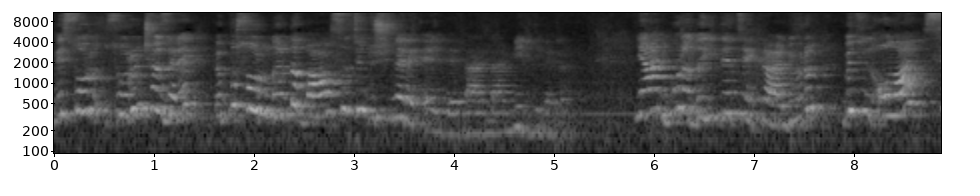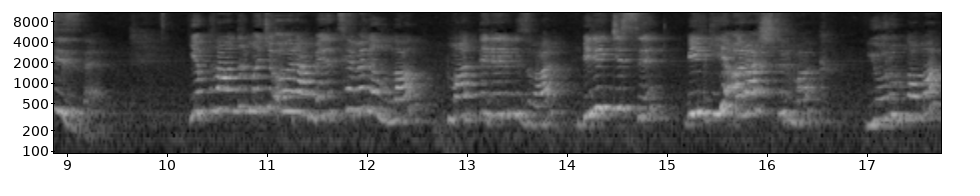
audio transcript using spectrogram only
ve soru- sorun çözerek ve bu sorunları da bağımsızca düşünerek elde ederler bilgileri. Yani burada yine tekrarlıyorum, bütün olay sizde. Yapılandırmacı öğrenmede temel alınan maddelerimiz var. Birincisi bilgiyi araştırmak, yorumlamak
